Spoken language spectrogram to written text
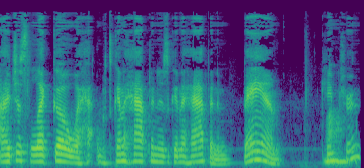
I just let go. What's going to happen is going to happen. And bam, came wow. true.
